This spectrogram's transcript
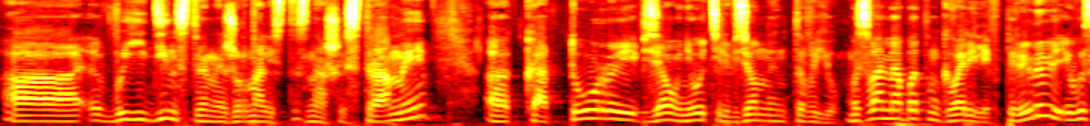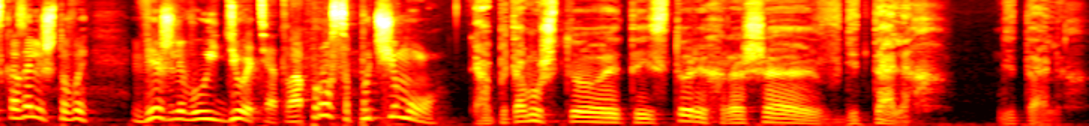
А, вы единственный журналист из нашей страны, а, который взял у него телевизионное интервью. Мы с вами об этом говорили в перерыве, и вы сказали, что вы вежливо уйдете от вопроса. Почему? А потому что эта история хороша в деталях. деталях.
